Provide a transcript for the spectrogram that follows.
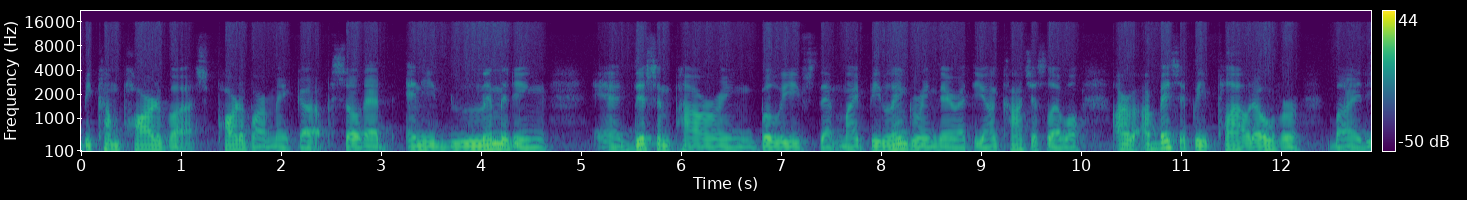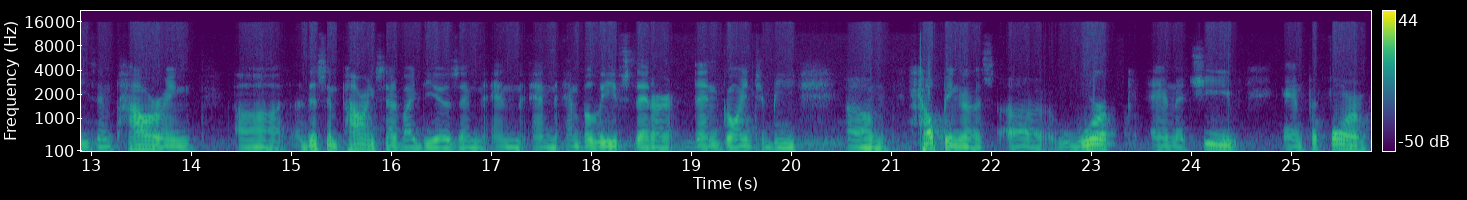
become part of us, part of our makeup, so that any limiting and disempowering beliefs that might be lingering there at the unconscious level are, are basically plowed over by these empowering, uh, this empowering set of ideas and, and, and, and beliefs that are then going to be um, helping us uh, work and achieve and perform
